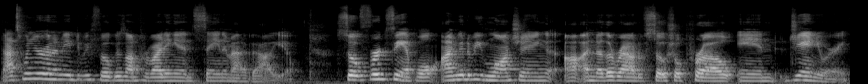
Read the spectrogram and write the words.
That's when you're going to need to be focused on providing an insane amount of value. So, for example, I'm going to be launching uh, another round of Social Pro in January.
